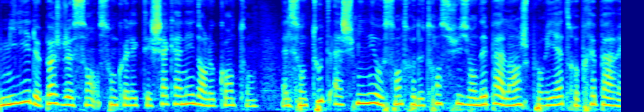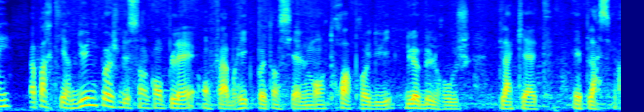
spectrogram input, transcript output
milliers de poches de sang sont collectées chaque année dans le canton. Elles sont toutes acheminées au centre de transfusion d'Épalinges pour y être préparées. À partir d'une poche de sang complet, on fabrique potentiellement trois produits globules rouges, plaquettes et plasma.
